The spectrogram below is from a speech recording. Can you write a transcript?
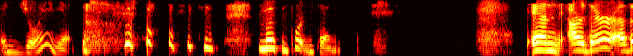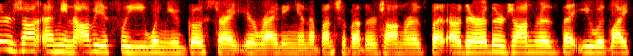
enjoying it which is the most important thing and are there other genres? I mean, obviously, when you ghostwrite, you're writing in a bunch of other genres. But are there other genres that you would like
